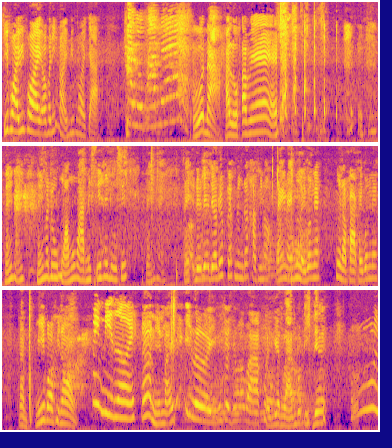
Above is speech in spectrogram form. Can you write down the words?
พี่พลอยพี่พลอยเอามานี่หน่อยพี่พลอยจ้ะฮัลโหลค่ะแม่โอ้น่ะฮัลโหลค่ะแม่ไหนไหนไหนมาดูหัวเมื่อวานนี่สิให้ดูสิไหนไหน ไหนเดี๋ยวเดี๋ยวเดี๋ยวเดี๋ยวแป๊บหนึงนะคะพี่น้องไหนไหนเหนื่อยเบิ้งเนี่ยเหนื่อยหน้าผากใครเบิ้งเนี่ยนั่น มีบ่พี่น้องไม่มีเลยนั่นเห็นไหมไม่มีเลยมึงจะยังมาว่าข่อยเลี้ยงหลานบ่ดีเด้อโอ้ย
